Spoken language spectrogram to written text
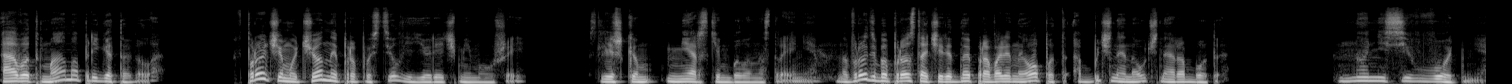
«а вот мама приготовила». Впрочем, ученый пропустил ее речь мимо ушей. Слишком мерзким было настроение. Вроде бы просто очередной проваленный опыт, обычная научная работа. Но не сегодня.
